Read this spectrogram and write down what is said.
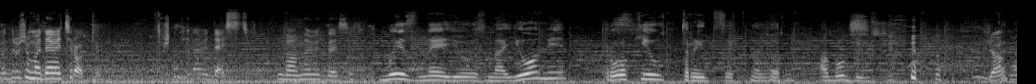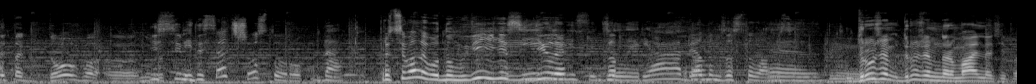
Ми дружимо 9 років. Чи навіть 10. Да, навіть 10. Ми з нею знайомі років 30, мабуть, або більше. Як ви так довго ну, Із 76-го року. Да. Працювали в одному відділі, сиділи Відділі сиділи рядом. рядом за столами. Е, сиділи. Дружим, дружим нормально, типу,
